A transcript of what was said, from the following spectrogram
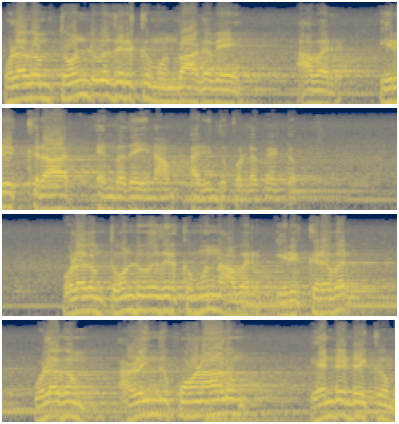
உலகம் தோன்றுவதற்கு முன்பாகவே அவர் இருக்கிறார் என்பதை நாம் அறிந்து கொள்ள வேண்டும். உலகம் தோன்றுவதற்கு முன் அவர் இருக்கிறவர். உலகம் அழிந்து போனாலும் என்றென்றைக்கும்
